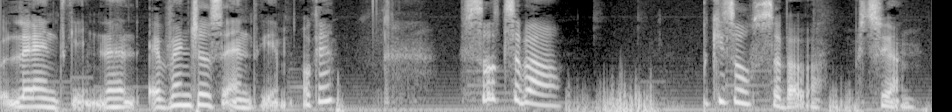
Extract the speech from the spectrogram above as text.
ל Endgame, ל Avengers Endgame, אוקיי? סרט סבבה. בקיצור, סבבה, מצוין.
